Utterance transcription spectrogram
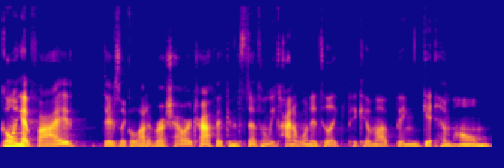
going at five, there's like a lot of rush hour traffic and stuff, and we kind of wanted to like pick him up and get him home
